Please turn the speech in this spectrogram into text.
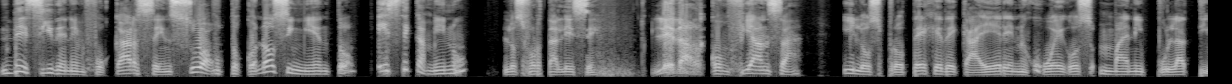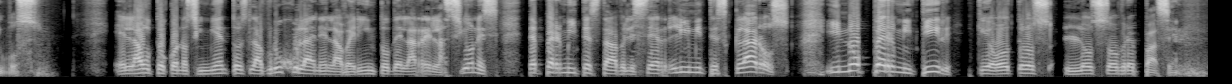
deciden enfocarse en su autoconocimiento, este camino los fortalece, le da confianza y los protege de caer en juegos manipulativos. El autoconocimiento es la brújula en el laberinto de las relaciones. Te permite establecer límites claros y no permitir que otros los sobrepasen.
